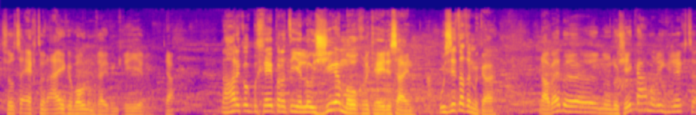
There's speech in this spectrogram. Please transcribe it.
Zodat ze echt hun eigen woonomgeving creëren. Ja. Nou had ik ook begrepen dat hier logeermogelijkheden zijn. Hoe zit dat in elkaar? Nou, we hebben een logeerkamer ingericht uh,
